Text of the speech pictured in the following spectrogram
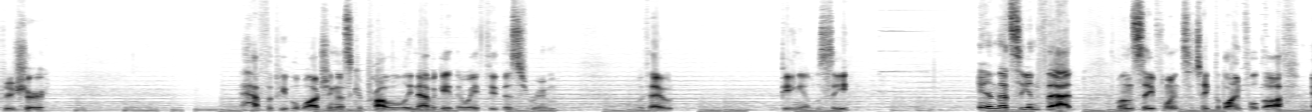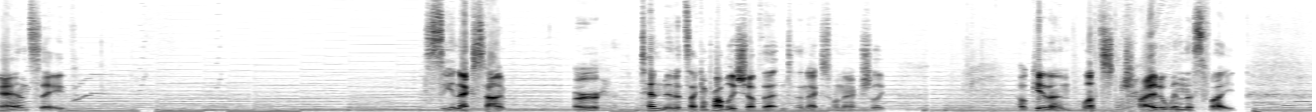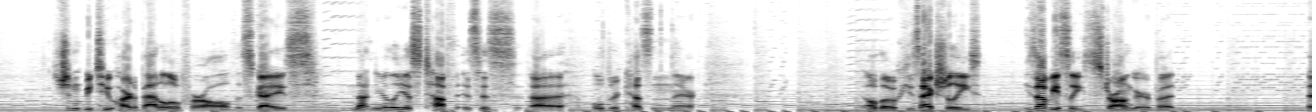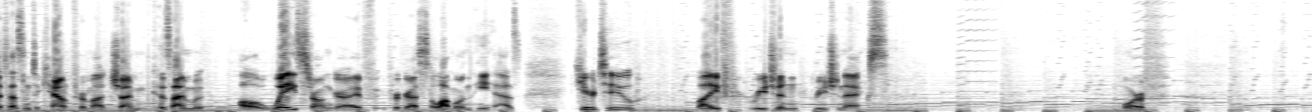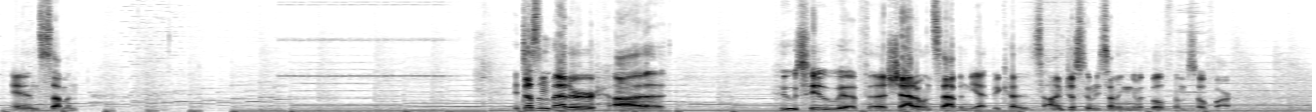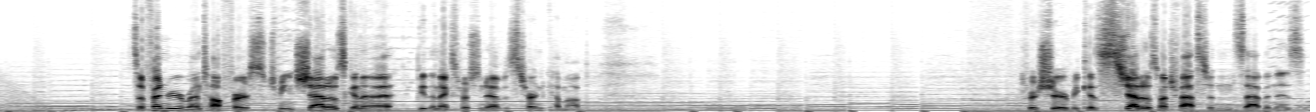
Pretty sure half the people watching this could probably navigate their way through this room without being able to see. And that's the end of that. I'm on the save point, so take the blindfold off and save. See you next time. Or 10 minutes, I can probably shove that into the next one actually. Okay then, let's try to win this fight. Shouldn't be too hard a battle overall. This guy's not nearly as tough as his uh, older cousin there. Although he's actually... he's obviously stronger, but that doesn't account for much. I'm Because I'm all way stronger. I've progressed a lot more than he has. Cure 2, Life, Regen, Regen X. Morph, and Summon. It doesn't matter uh, who's who with uh, Shadow and Sabin yet, because I'm just going to be summoning with both of them so far. So Fenrir went off first, which means Shadow's going to be the next person to have his turn come up. For sure, because Shadow's much faster than Sabin is.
